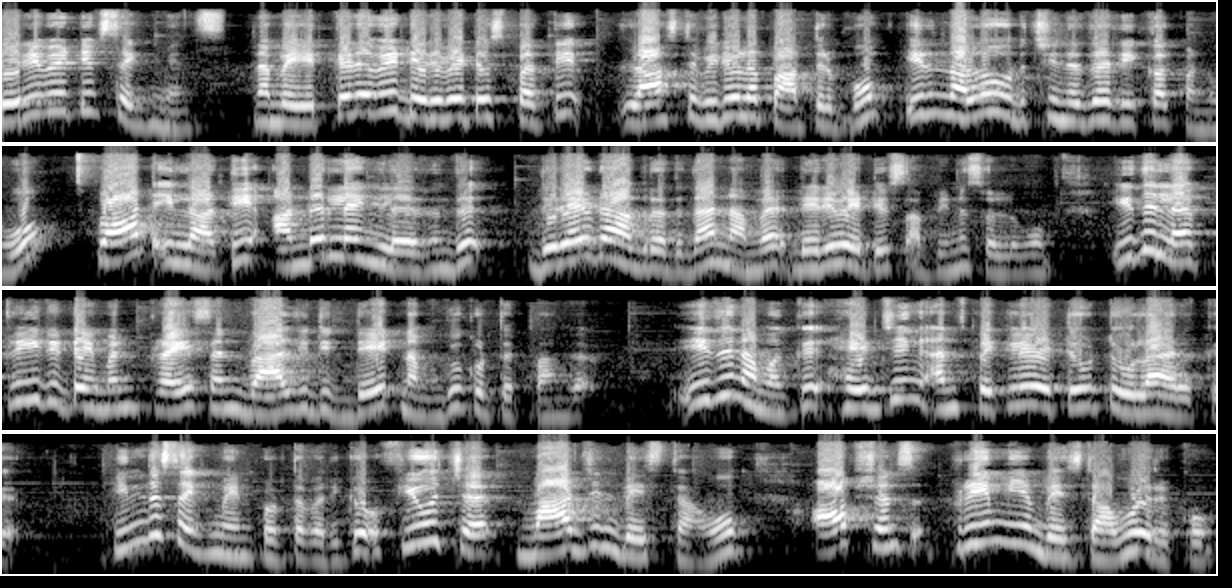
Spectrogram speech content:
டெரிவேட்டிவ் செக்மெண்ட்ஸ் நம்ம ஏற்கனவே டெரிவேட்டிவ்ஸ் பத்தி லாஸ்ட் வீடியோல பார்த்துருப்போம். இருந்தாலும் ஒரு சின்னதை ரீகால் பண்ணுவோம். ஸ்பாட் இல்லாட்டி அண்டர்லைன்ல இருந்து டிரைவ்ட் ஆகுறது தான் நம்ம டெரிவேட்டிவ்ஸ் அப்படின்னு சொல்லுவோம். இதுல predetermined price and validity date நமக்கு கொடுத்துருப்பாங்க. இது நமக்கு ஹெட்ஜிங் அண்ட் ஸ்பெகுலேட்டிவ் டூலா இருக்கு. இந்த செக்மெண்ட் பொறுத்த வரைக்கும் ஃபியூச்சர் மார்ஜின் பேஸ்டாகவும் ஆப்ஷன்ஸ் ப்ரீமியம் பேஸ்டாகவும் இருக்கும்.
